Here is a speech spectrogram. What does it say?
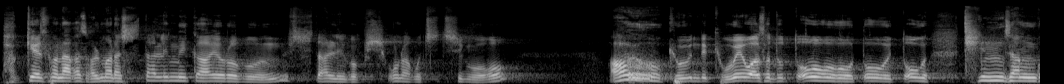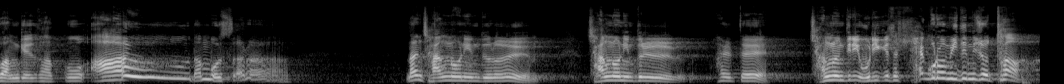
밖에서 나가서 얼마나 시달립니까 여러분? 시달리고 피곤하고 지치고. 아유 교회인데 교회 와서도 또 또 또 긴장 관계 갖고 아유 난 못 살아. 난 장로님들을 장로님들 할 때 장로님들이 우리 교회에서 최고로 믿음이 좋다.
